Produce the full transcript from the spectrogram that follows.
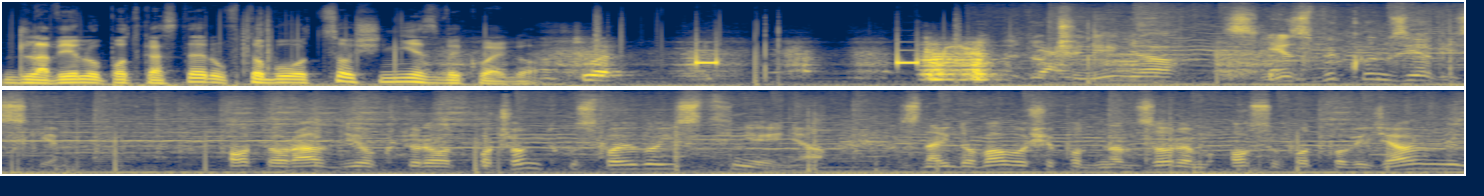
dla wielu podcasterów to było coś niezwykłego. Mamy do czynienia z niezwykłym zjawiskiem. Oto radio, które od początku swojego istnienia znajdowało się pod nadzorem osób odpowiedzialnych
